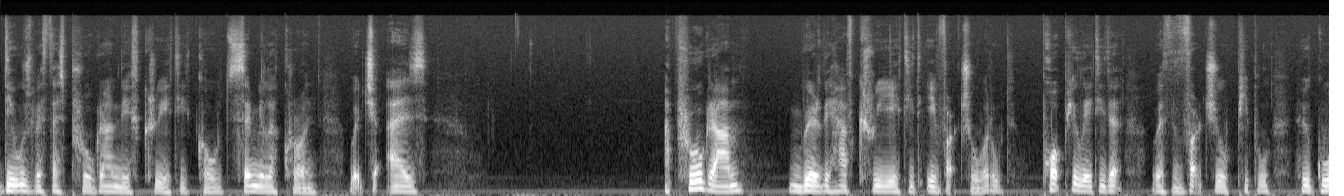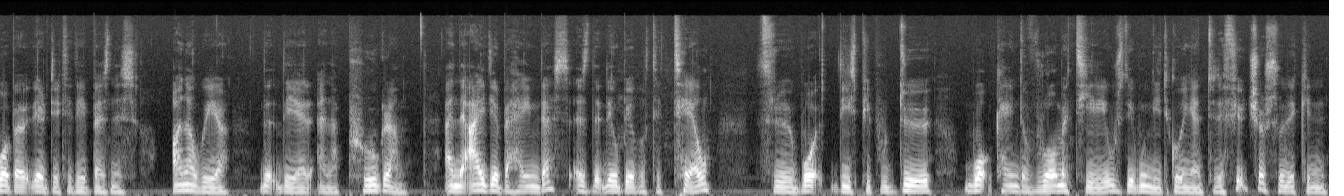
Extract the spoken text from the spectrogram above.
deals with this program they've created called Simulacron, which is a program where they have created a virtual world, populated it with virtual people who go about their day to day business unaware that they're in a program. And the idea behind this is that they'll be able to tell through what these people do what kind of raw materials they will need going into the future so they can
